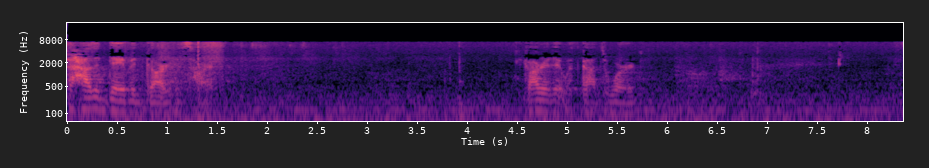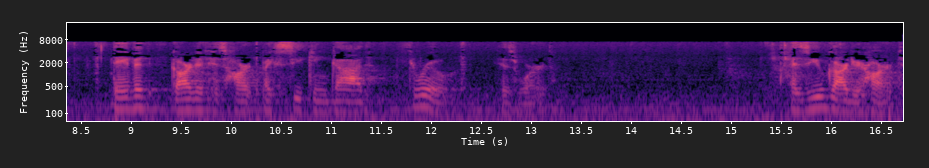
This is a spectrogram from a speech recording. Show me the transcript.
So, how did David guard his heart? He guarded it with God's word. David guarded his heart by seeking God through his word. As you guard your heart,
